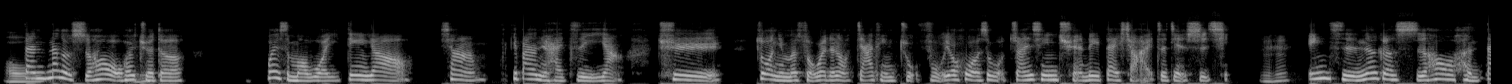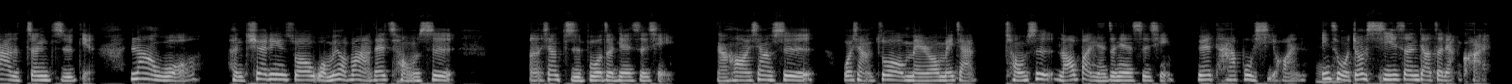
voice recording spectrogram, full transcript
哦。但那个时候我会觉得，为什么我一定要像一般的女孩子一样去？做你们所谓的那种家庭主妇，又或者是我专心全力带小孩这件事情，嗯哼。因此那个时候很大的争执点，让我很确定说我没有办法再从事，呃，像直播这件事情，然后像是我想做美容美甲，从事老板娘这件事情，因为他不喜欢，因此我就牺牲掉这两块，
